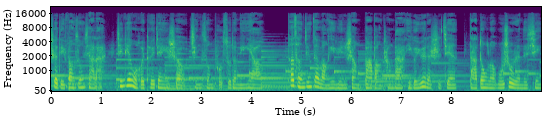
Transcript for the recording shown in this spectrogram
彻底放松下来。今天我会推荐一首轻松朴素的民谣，它曾经在网易云上霸榜长达一个月的时间。打动了无数人的心，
